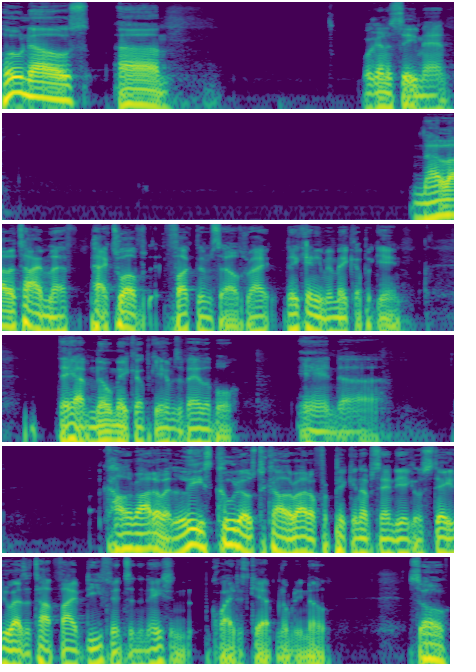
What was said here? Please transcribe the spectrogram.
Who knows? Um, we're going to see, man. Not a lot of time left. Pac 12 fuck themselves, right? They can't even make up a game. They have no makeup games available. And uh, Colorado, at least kudos to Colorado for picking up San Diego State, who has a top five defense in the nation, quiet as kept. Nobody knows. So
